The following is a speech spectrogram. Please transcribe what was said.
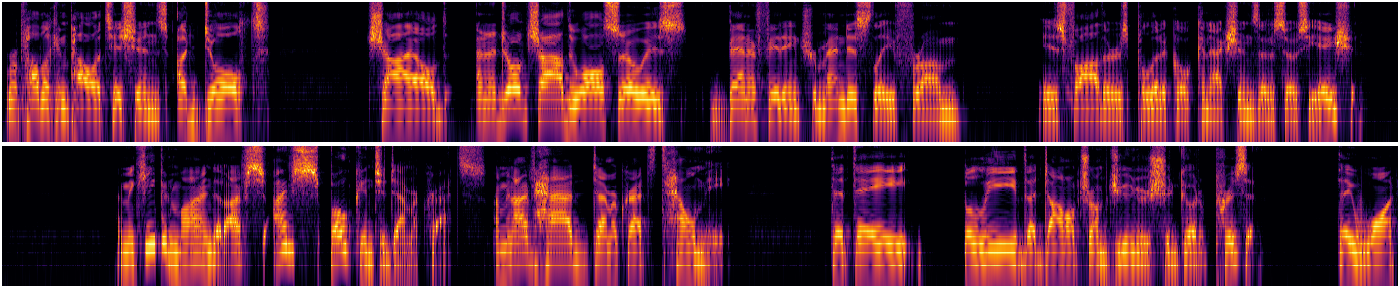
Republican politician's adult child, an adult child who also is benefiting tremendously from his father's political connections and association. I mean, keep in mind that I've I've spoken to Democrats. I mean, I've had Democrats tell me that they believe that Donald Trump Jr. should go to prison. They want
